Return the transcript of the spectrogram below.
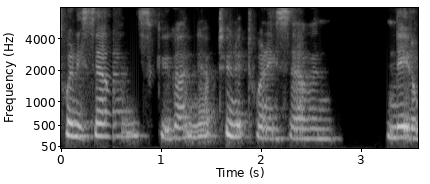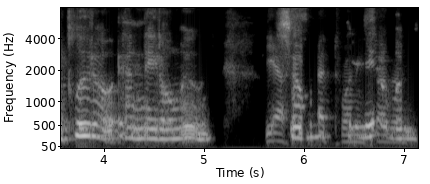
27s, you got Neptune at 27, natal Pluto and natal moon. Yes, so at 27.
